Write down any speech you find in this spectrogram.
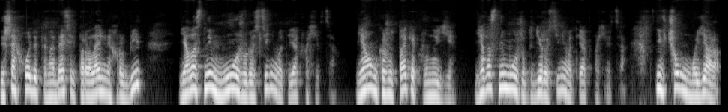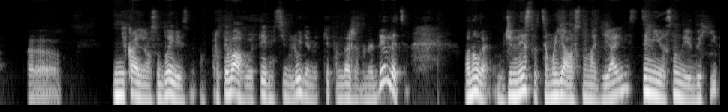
і ще ходите на 10 паралельних робіт, я вас не можу розцінювати як фахівця. Я вам кажу так, як воно є. Я вас не можу тоді розцінювати як фахівця. І в чому моя е, унікальна особливість, противагу тим всім людям, які там навіть мене дивляться. Панове, бджільництво це моя основна діяльність, це мій основний дохід.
